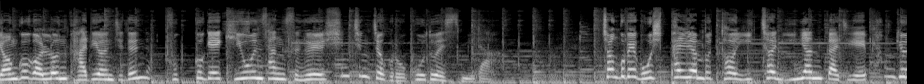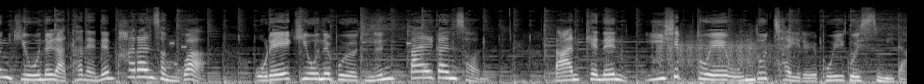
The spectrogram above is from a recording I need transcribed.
영국 언론 가디언지는 북극의 기온 상승을 심층적으로 보도했습니다. 1958년부터 2002년까지의 평균 기온을 나타내는 파란 선과 올해의 기온을 보여주는 빨간 선, 많게는 20도의 온도 차이를 보이고 있습니다.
